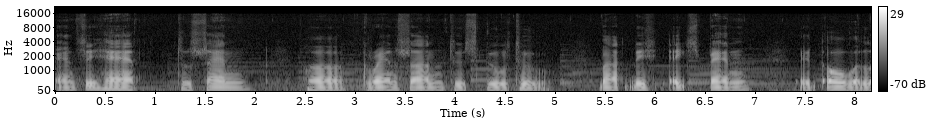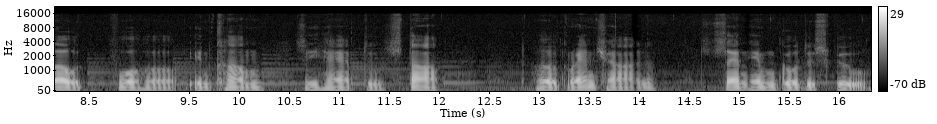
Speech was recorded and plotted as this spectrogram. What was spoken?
and she had to send her grandson to school too. But this expense it overload for her income. She had to stop her grandchild send him go to school.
